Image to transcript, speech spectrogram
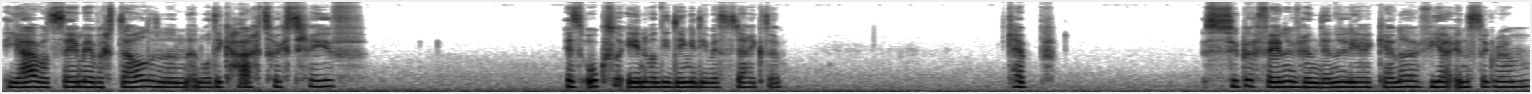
ja, wat zij mij vertelde en, en wat ik haar terugschreef, is ook zo een van die dingen die mij sterkte. Ik heb super fijne vriendinnen leren kennen via Instagram,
